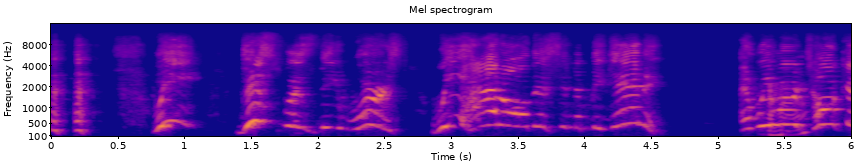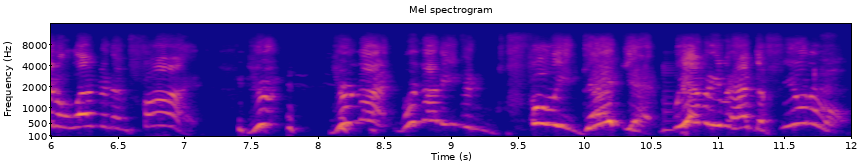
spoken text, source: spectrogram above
we, this was the worst. We had all this in the beginning, and we were uh-huh. talking 11 and five. You're, you're not. We're not even fully dead yet. We haven't even had the funeral,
